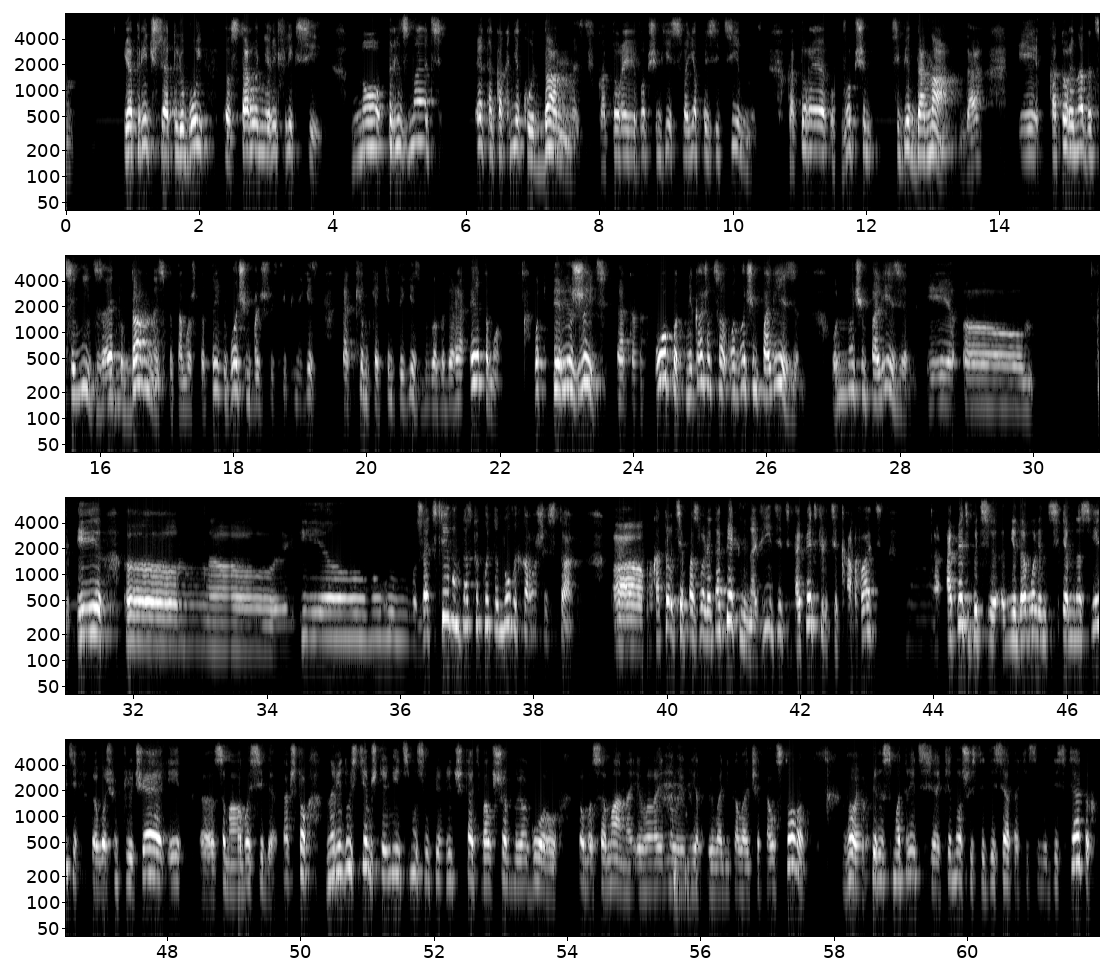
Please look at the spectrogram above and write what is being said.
и отречься от любой э, сторонней рефлексии. Но признать это как некую данность, в которой, в общем, есть своя позитивность, которая, в общем, тебе дана, да, и которую надо ценить за эту данность, потому что ты в очень большой степени есть таким, каким ты есть благодаря этому. Вот пережить этот опыт, мне кажется, он очень полезен он очень полезен. И, э, и, э, э, и э, затем он даст какой-то новый хороший старт, э, который тебе позволит опять ненавидеть, опять критиковать, опять быть недоволен всем на свете, в общем, включая и э, самого себя. Так что наряду с тем, что имеет смысл перечитать «Волшебную гору» Томаса Мана и «Войну и мир» Льва Николаевича Толстого, вот, пересмотреть кино 60-х и 70-х,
